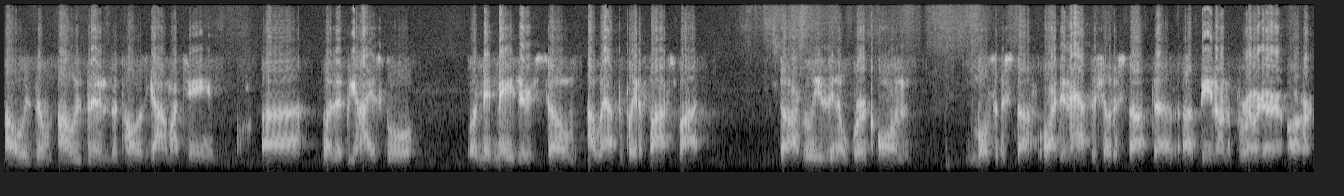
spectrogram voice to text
I always been, I always been the tallest guy on my team, uh, whether it be high school or mid majors. So I would have to play the five spot. So I really didn't work on most of the stuff, or I didn't have to show the stuff of uh, being on the perimeter or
